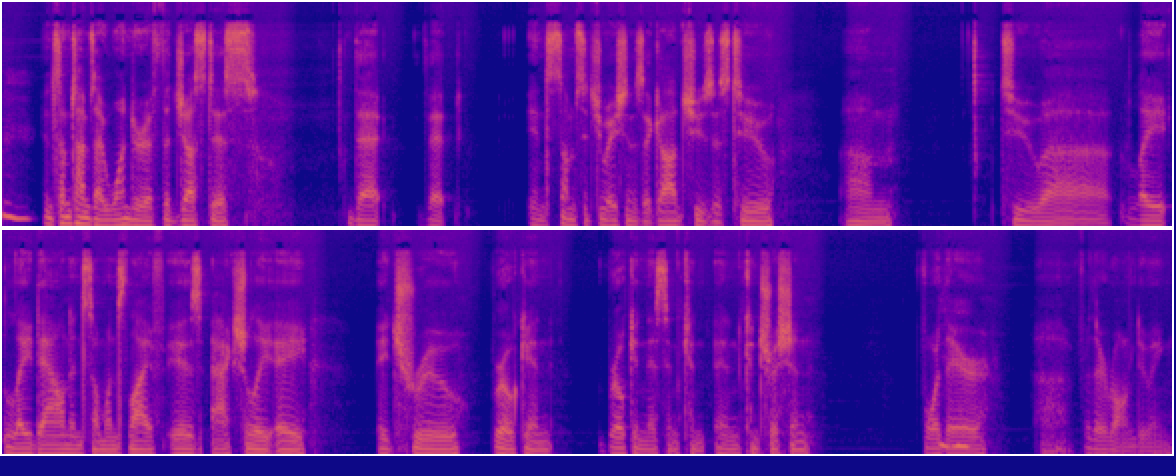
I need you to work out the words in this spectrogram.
Mhm. and sometimes I wonder if the justice that that in some situations that God chooses to um, to uh, lay lay down in someone's life is actually a a true broken brokenness and con- and contrition for Mhm. their uh, for their wrongdoing,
